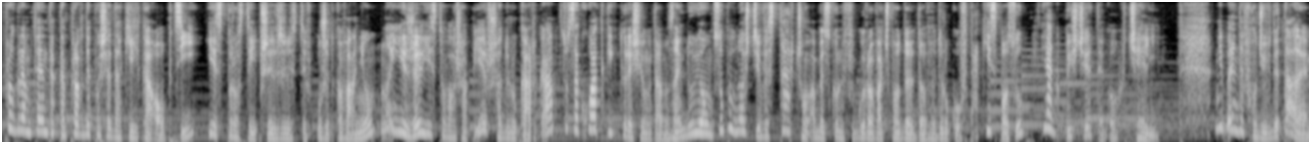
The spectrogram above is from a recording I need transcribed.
Program ten tak naprawdę posiada kilka opcji, jest prosty i przejrzysty w użytkowaniu, no i jeżeli jest to wasza pierwsza drukarka, to zakładki, które się tam znajdują w zupełności wystarczą, aby skonfigurować model do wydruku w taki sposób, jakbyście tego chcieli. Nie będę wchodził w detale,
